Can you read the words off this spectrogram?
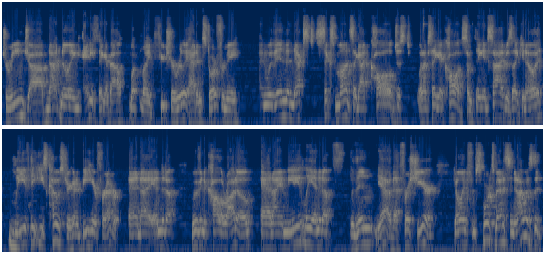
dream job, not knowing anything about what my future really had in store for me. And within the next six months, I got called. Just when I'm saying get called, something inside was like, you know leave the East Coast. You're going to be here forever. And I ended up moving to Colorado, and I immediately ended up within yeah that first year going from sports medicine, and I was the,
